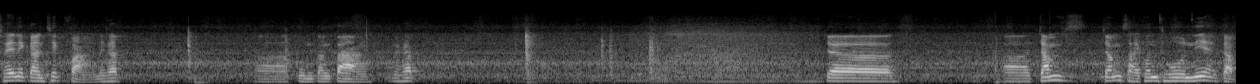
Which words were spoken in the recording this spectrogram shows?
ใช้ในการเช็คฝานะครับปุ่มต่างๆนะครับ จะจำจำสายคอนโทรลเนี่ยกับ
